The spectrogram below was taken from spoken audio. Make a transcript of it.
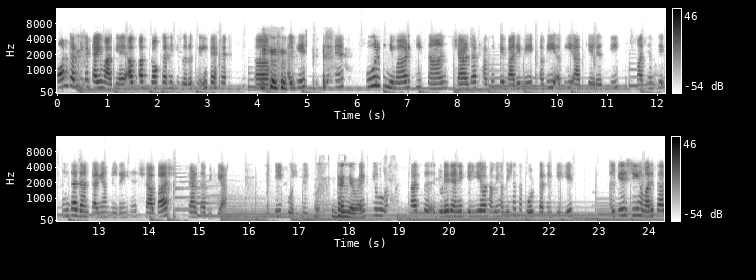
ऑन करने का टाइम आ गया है। अब अब ब्लॉक करने की ज़रूरत नहीं है। अल्केश हैं। पूर्व निमाड़ की शान शारदा ठाकुर के बारे में अभी अभी आपके एल माध्यम से उम्दा जानकारियाँ मिल रही हैं। शाबाश शारदा बिटिया। जी बिल्कुल बिल्कुल। धन्यवाद। थैंक यू हमारे साथ जुड़े रहने के लिए और हमें हमेशा सपोर्ट करने के लिए। अलकेश जी हमारे साथ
